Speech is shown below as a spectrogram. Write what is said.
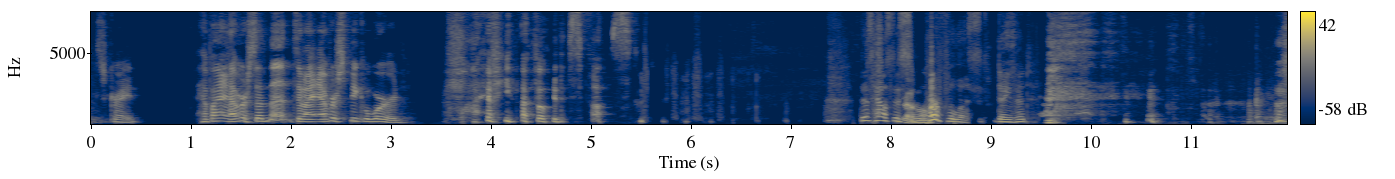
It's great. Have I ever said that? Did I ever speak a word? Why have you not built this house? This house is Incredible. superfluous, David.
